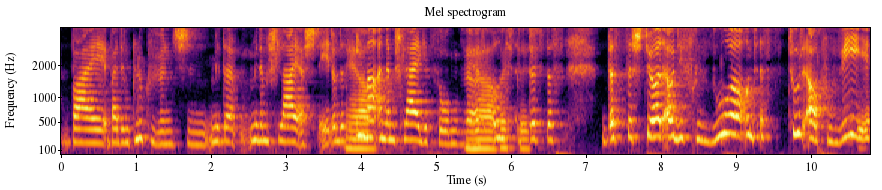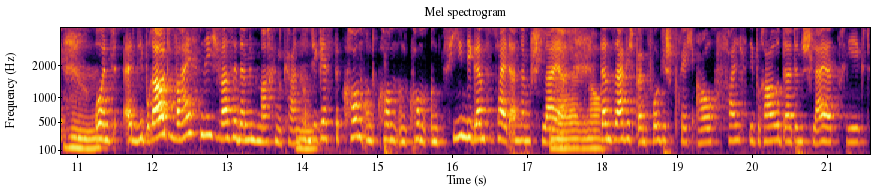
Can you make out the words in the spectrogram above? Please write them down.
bei, bei den Glückwünschen mit, der, mit dem Schleier steht und es Ja. immer an dem Schleier gezogen wird. Ja, und richtig. das, das, das zerstört auch die Frisur und es tut auch weh. Mhm. Und äh, die Braut weiß nicht, was sie damit machen kann. Mhm. Und die Gäste kommen und kommen und kommen und ziehen die ganze Zeit an dem Schleier. Ja, ja, genau. Dann sage ich beim Vorgespräch auch, falls die Braut da den Schleier trägt,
